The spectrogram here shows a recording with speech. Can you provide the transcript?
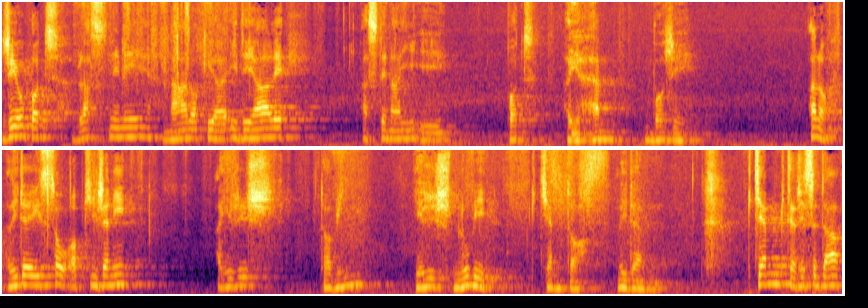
Žijou pod vlastními nároky a ideály a stenají i pod jehem Boží. Ano, lidé jsou obtížení a Ježíš to ví. Ježíš mluví k těmto lidem. K těm, kteří se, dá,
